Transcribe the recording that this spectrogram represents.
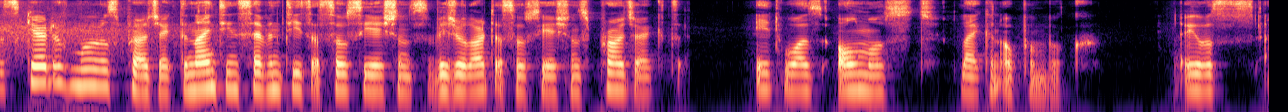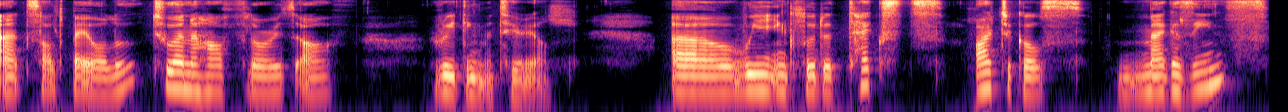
The Scared of Murals project, the 1970s Association's Visual Art Association's project, it was almost like an open book. It was at Salt Beyoğlu, two and a half floors of reading material. Uh, we included texts articles, magazines,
